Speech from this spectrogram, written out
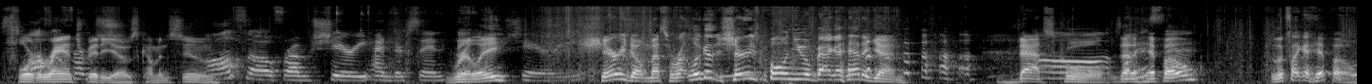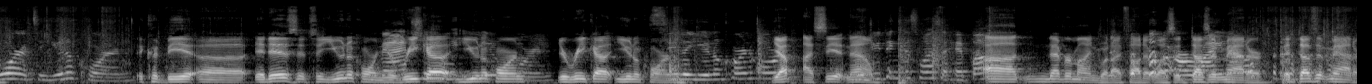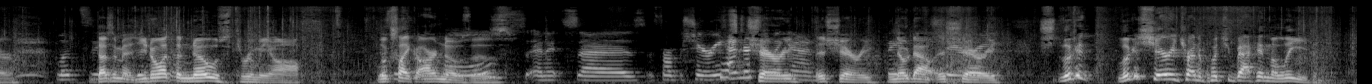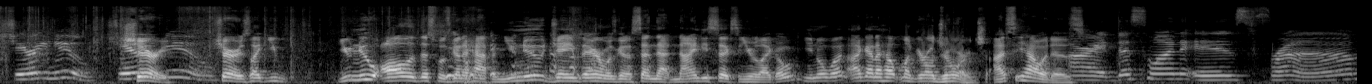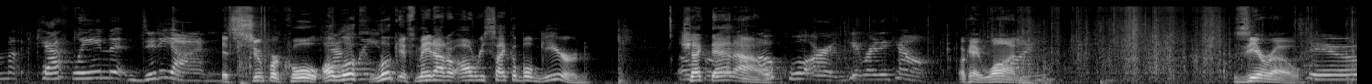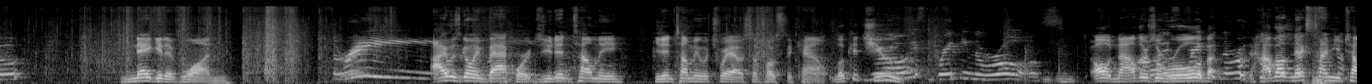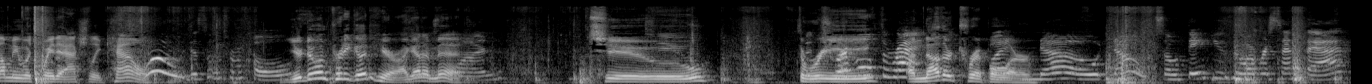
Florida Also Ranch videos coming soon. Also from Sherry Henderson. Really? Sherry. Sherry don't mess around. Look at Sherry's pulling you back ahead again. That's cool. Is that a hippo? that? It looks like a hippo. Or it's a unicorn. It could be. Uh, it is. It's a unicorn. Matching Eureka unicorn. unicorn. Eureka unicorn. See the unicorn horn? Yep, I see it now. Do you think this was? A hippo? Uh, never mind what I thought it was. It doesn't matter. It doesn't matter. Let's see. Doesn't matter. You know what? The nose threw me off. This Looks like our Kohl's, noses. And it says from Sherry Henderson Sherry again. is Sherry. Thank no doubt, it's Sherry. Sherry. Look at look at Sherry trying to put you back in the lead. Sherry knew. Sherry, Sherry. knew. Sherry's like you you knew all of this was going to happen. You knew James Aaron was going to send that 96 and you were like, "Oh, you know what? I got to help my girl George." I see how it is. All right, this one is from Kathleen Didion. It's super cool. Oh, look, look, it's made out of all recyclable geared. Oh, Check that real? out. Oh, cool. All right, get ready to count. Okay, one, One, zero, two, negative one. three. I was going backwards. You didn't tell me. You didn't tell me which way I was supposed to count. Look at You're you. always breaking the rules. Oh, now there's a always rule breaking about. the rules. How about next time you tell me which way to actually count? Woo! This one's from Cole. You're doing pretty good here. I gotta admit. One. Two, three, triple threat. another tripler. no, no. So thank you, whoever sent that.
